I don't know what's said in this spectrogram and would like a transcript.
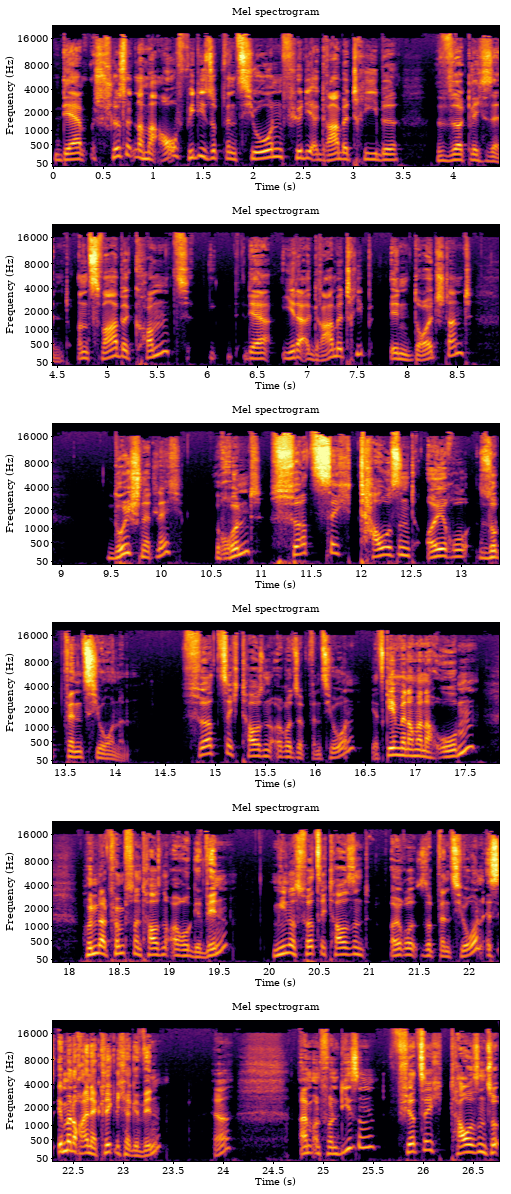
der schlüsselt nochmal auf, wie die Subventionen für die Agrarbetriebe wirklich sind. Und zwar bekommt der, jeder Agrarbetrieb in Deutschland durchschnittlich rund 40.000 Euro Subventionen. 40.000 Euro Subventionen. Jetzt gehen wir nochmal nach oben. 115.000 Euro Gewinn minus 40.000 Euro Subvention ist immer noch ein erkläglicher Gewinn. Ja? Ähm, und von diesen 40.000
